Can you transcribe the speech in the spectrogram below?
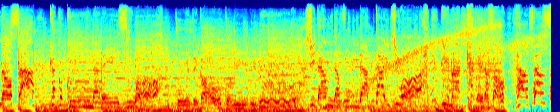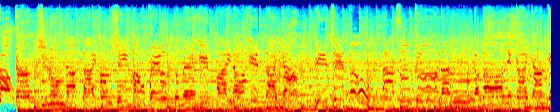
のさ。過酷なレースを。超えてここにいる時短だ踏んだ大地を今駆け出そう。発散そう。感じるんだ大音心 on feel 目いっぱいの一体感。一度熱くなることに回か決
